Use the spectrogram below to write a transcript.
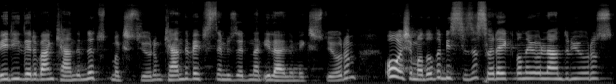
verileri ben kendimde tutmak istiyorum, kendi web sitem üzerinden ilerlemek istiyorum. O aşamada da biz sizi sarı ekrana yönlendiriyoruz.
